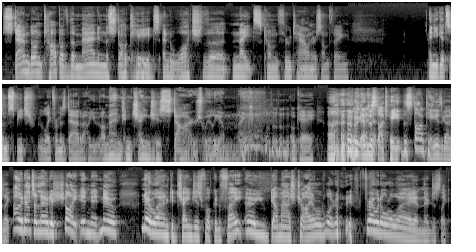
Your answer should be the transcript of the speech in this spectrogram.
stand on top of the man in the stockades and watch the knights come through town or something. And you get some speech like from his dad about how you a man can change his stars, William. Like, okay. Uh, and the stockade, the stockades guy's like, oh, that's a load of shite, isn't it? No, no one can change his fucking fate. Oh, you dumbass child! What? Throw it all away. And they're just like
